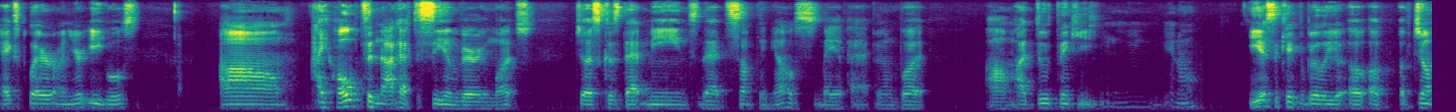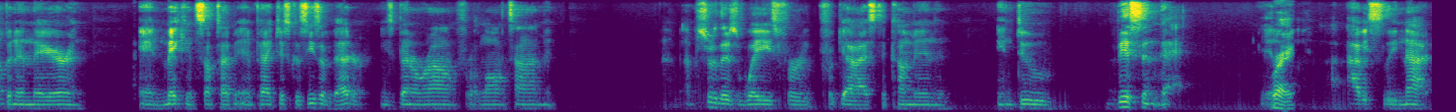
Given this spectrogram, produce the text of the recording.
ex-player on your Eagles. Um, I hope to not have to see him very much, just because that means that something else may have happened. But um, I do think he, you know, he has the capability of, of, of jumping in there and and making some type of impact, just because he's a veteran. He's been around for a long time, and I'm sure there's ways for for guys to come in and, and do this and that. You know, Right. obviously not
